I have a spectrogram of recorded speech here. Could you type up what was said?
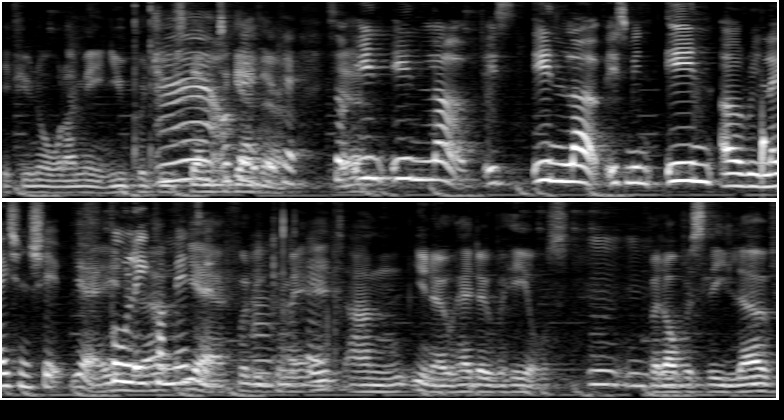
If you know what I mean, you produce them Ah, okay, together. okay, okay. So yeah? in in love is in love is mean in a relationship. yeah, fully love, committed. Yeah, fully Ah, okay. committed, and you know, head over heels. But obviously, love.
